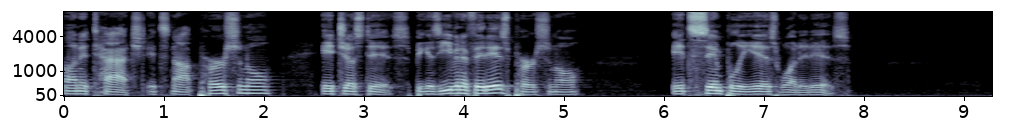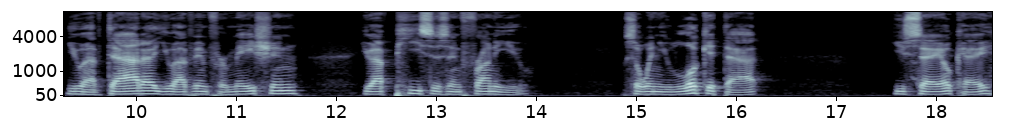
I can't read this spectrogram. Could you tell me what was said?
unattached. It's not personal, it just is. Because even if it is personal, it simply is what it is. You have data, you have information, you have pieces in front of you. So when you look at that, you say, okay,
